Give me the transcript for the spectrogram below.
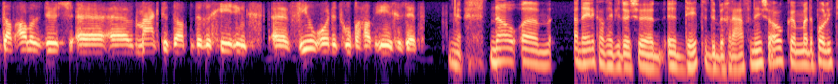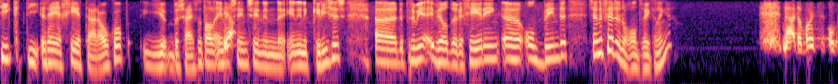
Dat alles dus maakte dat de regering uh, veel ordentroepen had ingezet. Ja. Nou, um, aan de ene kant heb je dus uh, dit, de begrafenis ook. Uh, maar de politiek die reageert daar ook op. Je beschrijft het al enigszins ja. in, een, in een crisis. de premier wil de regering ontbinden. Zijn er verder nog ontwikkelingen? Nou, er wordt op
